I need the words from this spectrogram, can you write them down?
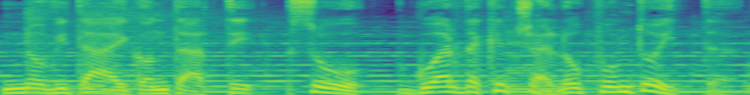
Novità e contatti su guardachecielo.it.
